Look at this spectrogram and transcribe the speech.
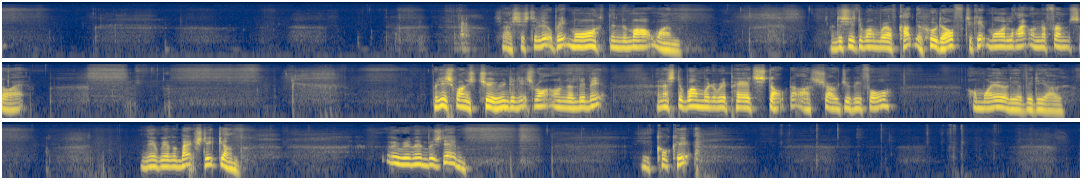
So it's just a little bit more than the Mark 1. And this is the one where I've cut the hood off to get more light on the front sight. But this one's tuned and it's right on the limit. And that's the one with the repaired stock that I showed you before on my earlier video. And there we have a matchstick gun. Who remembers them? You cock it.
